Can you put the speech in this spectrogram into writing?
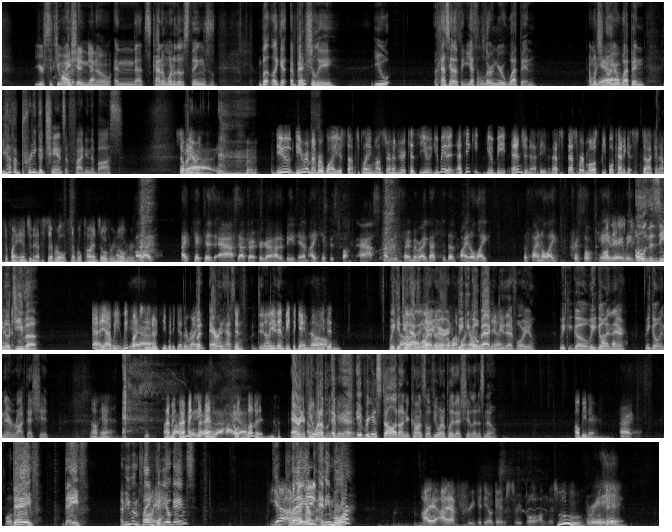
your situation, you know? And that's kind of one of those things. But, like, eventually, you. But that's the other thing. You have to learn your weapon. And once you know your weapon, you have a pretty good chance at fighting the boss. So But- Aaron, Yeah, do you do you remember why you stopped playing Monster Hunter? Because you you made it. I think you, you beat Anjanath even. That's that's where most people kind of get stuck and have to fight Anjanath several several times over and over. Oh, I, I kicked his ass after I figured out how to beat him. I kicked his fucking ass. I'm just trying to remember. I got to the final like, the final like crystal cave Oh, this- area. where oh, the Xeno'jiiva. Yeah, yeah. We we fought Yeah. Xeno'jiiva together, right? But Aaron hasn't didn't, no, beat you didn't him. beat the game. No, No. you didn't. We could do that for yeah, you, there was a Aaron. We could go elders, back and do that for you. We could go. We go in there. We go in there and rock that shit. Oh yeah. I'm probably I'm put you I'm, I would up. love it. Aaron, if I you want to, to if, carry uh, you. if reinstall it on your console, if you want to play that shit, let us know. I'll be there. All right. Well, Dave, Dave, have you been playing Oh, yeah. video games? Yeah, Play I, them anymore? I I have three video games to report on this. Ooh. Three? Okay.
